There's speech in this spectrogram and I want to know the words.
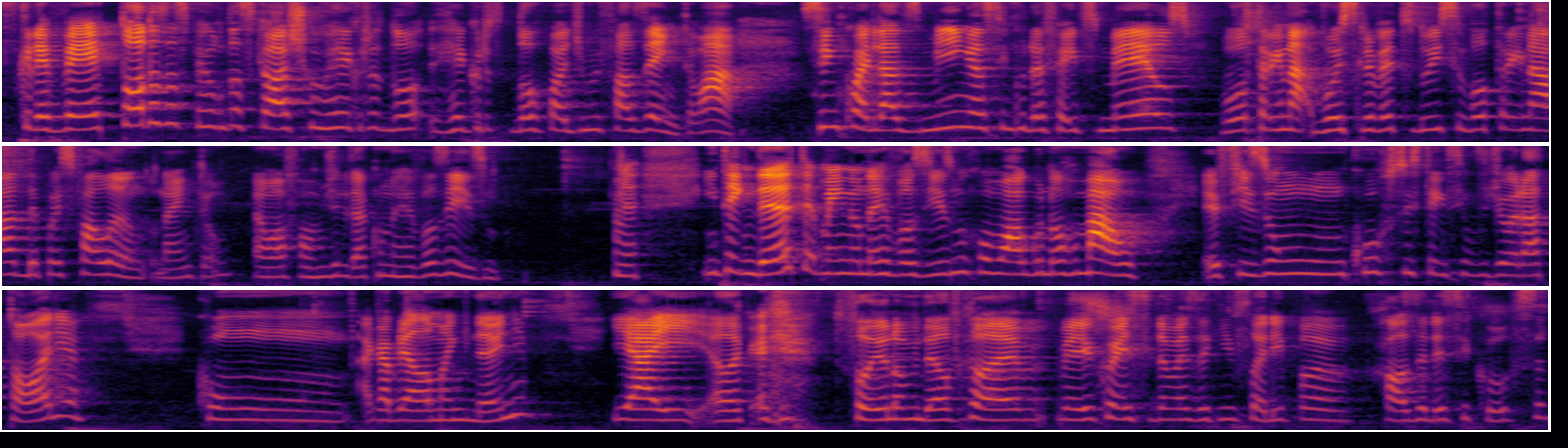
escrever todas as perguntas que eu acho que o recrutador, recrutador pode me fazer. Então, ah, cinco qualidades minhas, cinco defeitos meus, vou treinar, vou escrever tudo isso e vou treinar depois falando, né? Então, é uma forma de lidar com o nervosismo. né? Entender também o nervosismo como algo normal. Eu fiz um curso extensivo de oratória com a Gabriela Magnani. E aí, ela, falei o nome dela porque ela é meio conhecida mais aqui em Floripa por causa desse curso.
